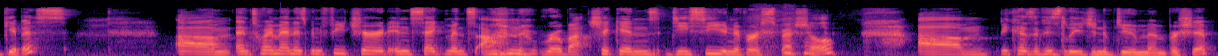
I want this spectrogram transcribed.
Gibbous. Um, and Toyman has been featured in segments on Robot Chicken's DC Universe special um, because of his Legion of Doom membership.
